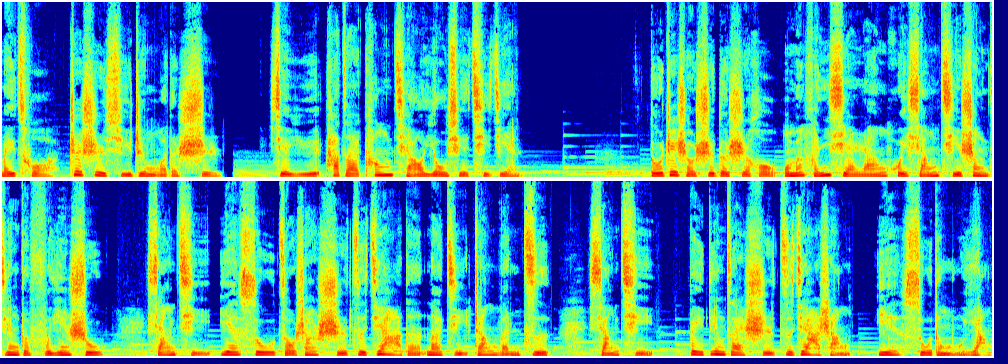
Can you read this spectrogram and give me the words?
没错，这是徐志摩的诗，写于他在康桥游学期间。读这首诗的时候，我们很显然会想起圣经的福音书，想起耶稣走上十字架的那几张文字，想起被钉在十字架上耶稣的模样。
